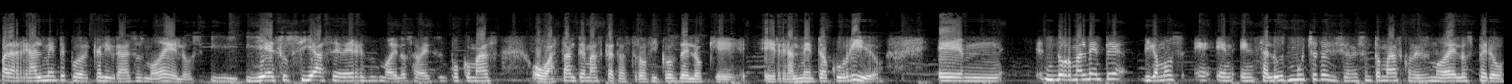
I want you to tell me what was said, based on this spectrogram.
para realmente poder calibrar esos modelos. Y, y, eso sí hace ver esos modelos a veces un poco más o bastante más catastróficos de lo que realmente ha ocurrido. Normalmente, digamos, en, en, salud muchas decisiones son tomadas con esos modelos, pero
